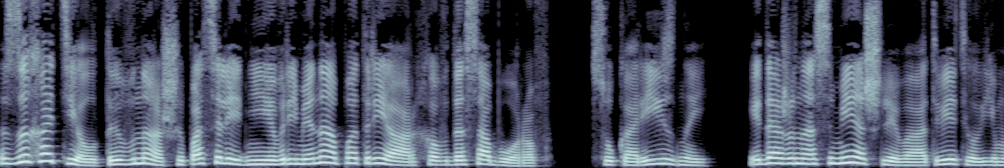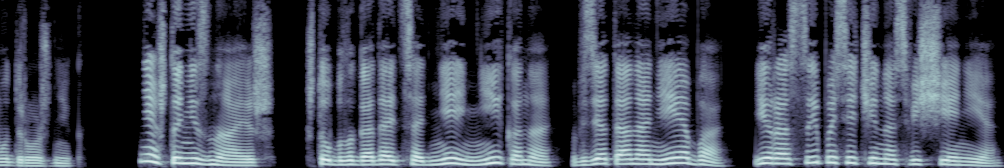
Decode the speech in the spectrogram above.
Захотел ты в наши последние времена патриархов до соборов, сукаризный и даже насмешливо ответил ему дрожник. Нечто не знаешь, что благодать со дней Никона взята на небо и рассыпася на священие.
